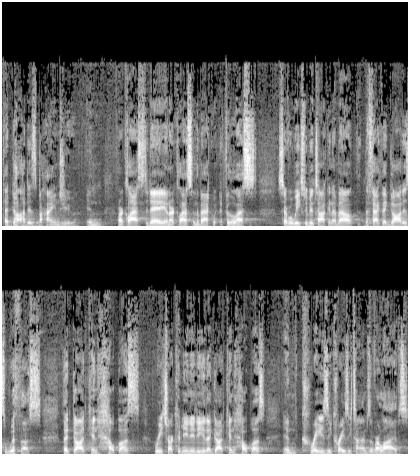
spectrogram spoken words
that God is behind you. In our class today and our class in the back for the last several weeks, we've been talking about the fact that God is with us, that God can help us reach our community, that God can help us in crazy, crazy times of our lives.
